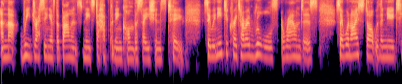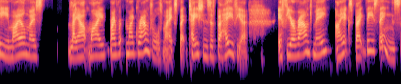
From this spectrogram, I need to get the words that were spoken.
And that redressing of the balance needs to happen in conversations too. So we need to create our own rules around us. So when I start with a new team, I almost lay out my my, my ground rules, my expectations of behavior. If you're around me, I expect these things.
